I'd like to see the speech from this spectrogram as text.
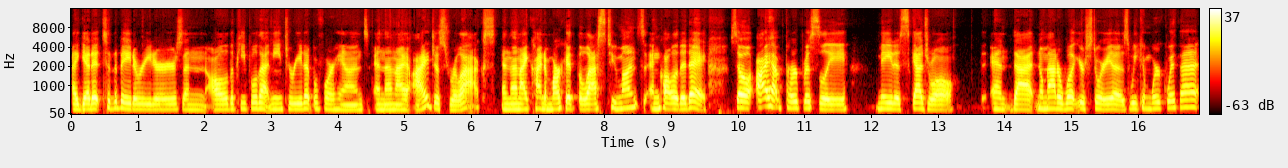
I get it to the beta readers and all the people that need to read it beforehand. And then I, I just relax. And then I kind of market the last two months and call it a day. So I have purposely made a schedule and that no matter what your story is, we can work with it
